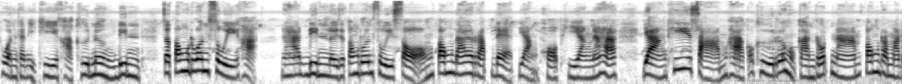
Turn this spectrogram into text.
ทวนกันอีกทีค่ะ คือ 1 ดินจะต้องร่วนซุยค่ะ นะคะดินเลยจะต้องร่วนซุย 2 ต้องได้รับแดดอย่างพอเพียงนะคะ อย่างที่ 3 ค่ะก็คือเรื่องของการรดน้ำต้องระมัด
